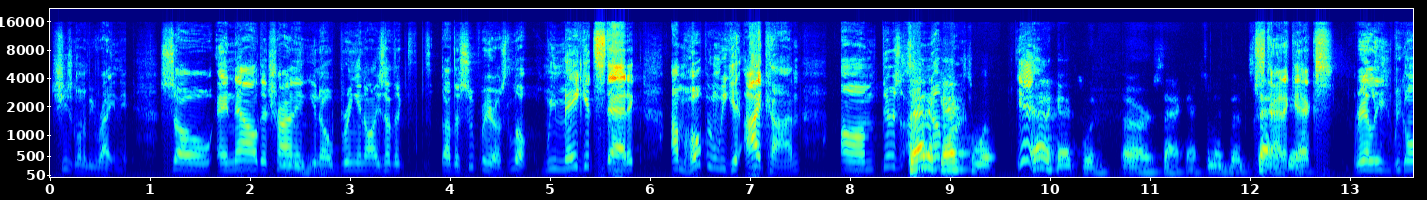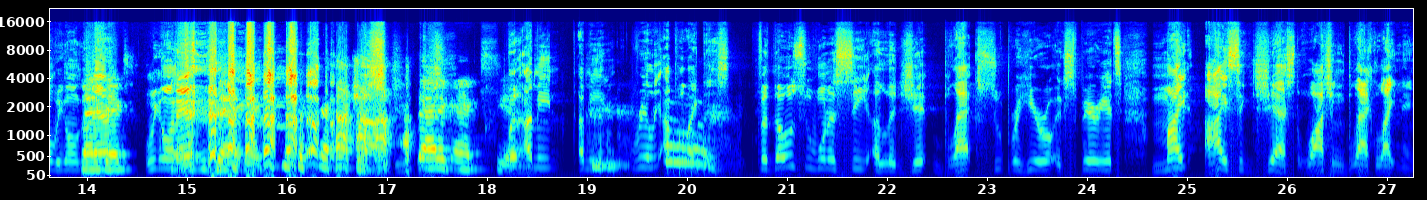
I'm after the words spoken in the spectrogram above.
She's going to be writing it. So, and now they're trying to, you hmm. know, bring in all these other other superheroes. Look, we may get Static. I'm hoping we get Icon. Um, there's Static number- X would. Yeah. Static X would, or Static X. I mean, but Static yeah. X. Really? We going we going to go Static there? X. We going there? Static X. Static X. Yeah. But I mean, I mean, really, I put like this: for those who want to see a legit black superhero experience, might I suggest watching Black Lightning?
